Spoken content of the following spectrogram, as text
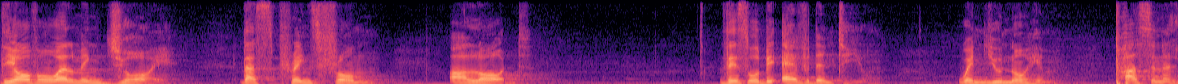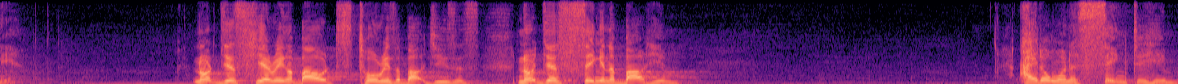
The overwhelming joy that springs from our Lord. This will be evident to you when you know Him personally. Not just hearing about stories about Jesus, not just singing about Him, I don't want to sing to him.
